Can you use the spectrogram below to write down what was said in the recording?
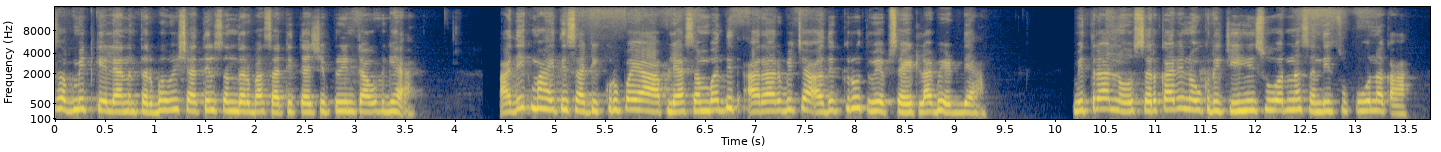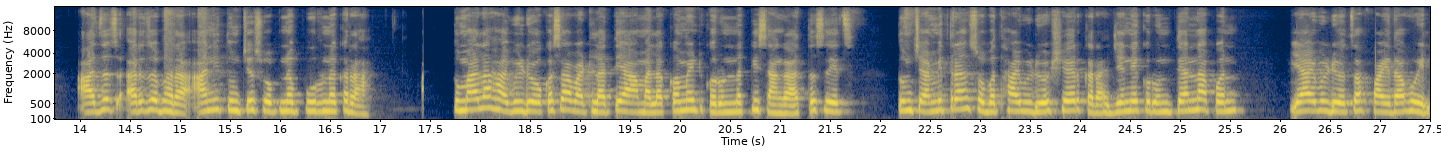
सबमिट केल्यानंतर भविष्यातील संदर्भासाठी त्याची प्रिंट आउट घ्या. अधिक माहितीसाठी कृपया आपल्या संबंधित आर आर बीच्या अधिकृत वेबसाईटला भेट द्या. मित्रांनो सरकारी नोकरीची ही सुवर्ण संधी चुकवू नका. आजच अर्ज भरा आणि तुमचे स्वप्न पूर्ण करा. तुम्हाला हा व्हिडिओ कसा वाटला ते आम्हाला कमेंट करून नक्की सांगा. तसेच तुमच्या मित्रांसोबत हा व्हिडिओ शेअर करा जेणेकरून त्यांना पण या व्हिडिओचा फायदा होईल.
